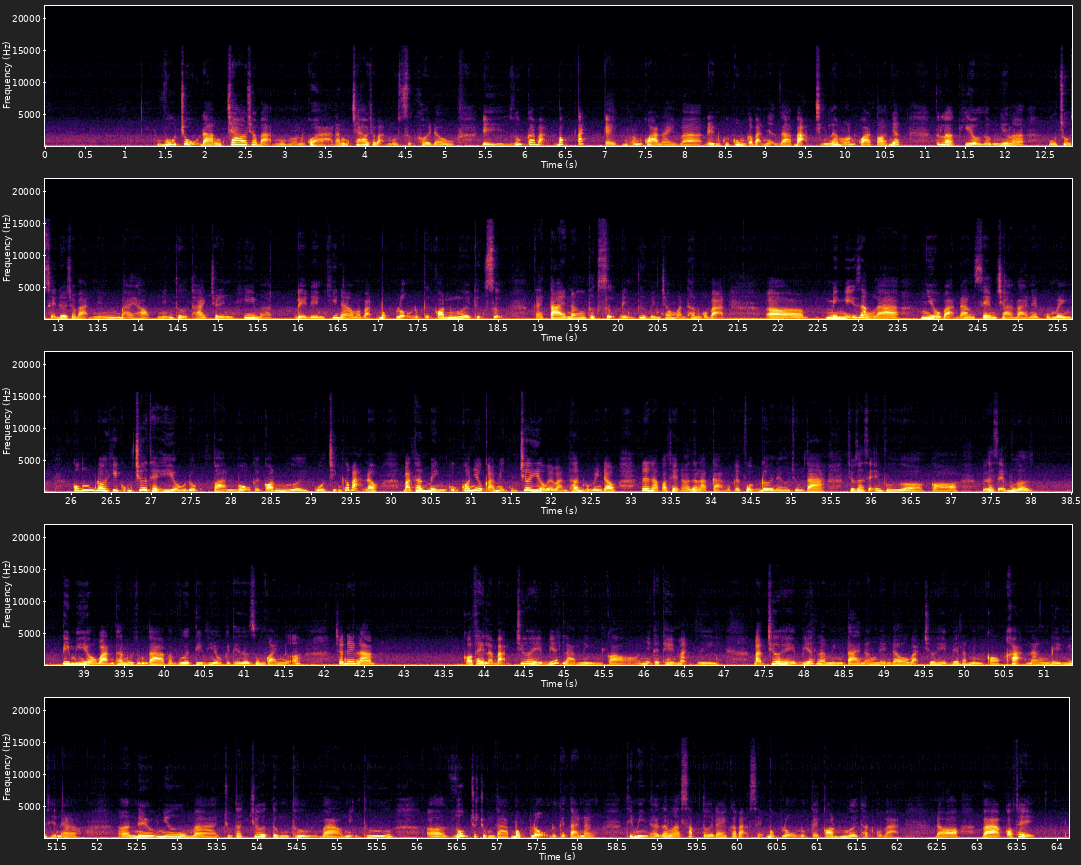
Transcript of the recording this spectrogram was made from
vũ trụ đang trao cho bạn một món quà đang trao cho bạn một sự khởi đầu để giúp các bạn bóc tách cái món quà này và đến cuối cùng các bạn nhận ra bạn chính là món quà to nhất. Tức là kiểu giống như là vũ trụ sẽ đưa cho bạn những bài học những thử thách cho đến khi mà để đến khi nào mà bạn bộc lộ được cái con người thực sự cái tài năng thực sự đến từ bên trong bản thân của bạn. Uh, mình nghĩ rằng là nhiều bạn đang xem trải bài này của mình cũng đôi khi cũng chưa thể hiểu được toàn bộ cái con người của chính các bạn đâu. Bản thân mình cũng có nhiều cái mình cũng chưa hiểu về bản thân của mình đâu. Nên là có thể nói rằng là cả một cái cuộc đời này của chúng ta chúng ta sẽ vừa có chúng ta sẽ vừa tìm hiểu bản thân của chúng ta và vừa tìm hiểu cái thế giới xung quanh nữa. Cho nên là có thể là bạn chưa hề biết là mình có những cái thế mạnh gì. Bạn chưa hề biết là mình tài năng đến đâu bạn chưa hề biết là mình có khả năng đến như thế nào. À, nếu như mà chúng ta chưa từng thử vào những thứ uh, giúp cho chúng ta bộc lộ được cái tài năng. Thì mình thấy rằng là sắp tới đây các bạn sẽ bộc lộ được cái con người thật của bạn. Đó và có thể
